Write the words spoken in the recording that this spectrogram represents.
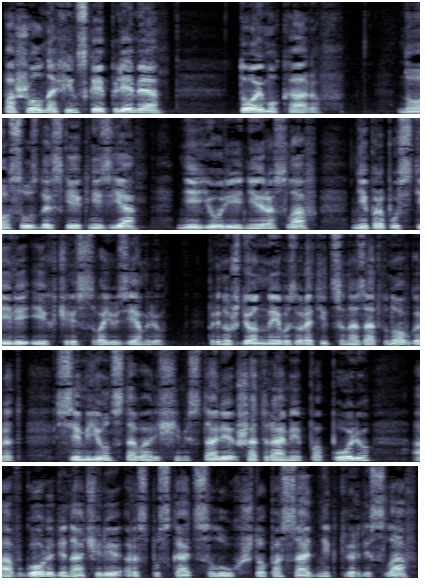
пошел на финское племя Тоймукаров, но суздальские князья, ни Юрий, ни Ярослав, не пропустили их через свою землю. Принужденные возвратиться назад в Новгород, Семьюн с товарищами стали шатрами по полю, а в городе начали распускать слух, что посадник Твердислав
